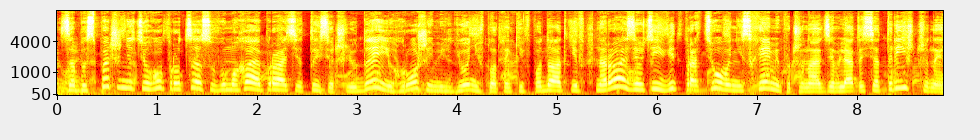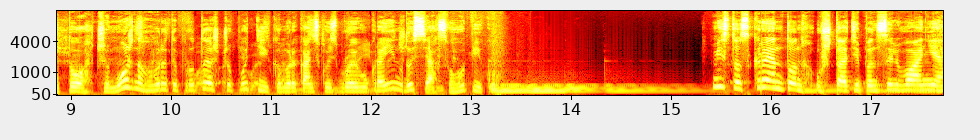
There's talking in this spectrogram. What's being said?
Забезпечення цього процесу вимагає праці тисяч людей і грошей мільйонів платників податків. Наразі у цій відпрацьованій схемі починають з'являтися тріщини. То чи можна говорити про те, що потік американської зброї в Україну досяг свого піку? Місто Скрентон у штаті Пенсильванія,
